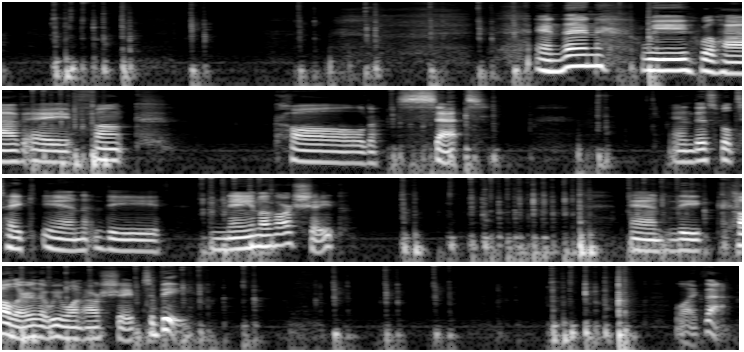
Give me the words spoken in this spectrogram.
And then we will have a func called set. And this will take in the name of our shape and the color that we want our shape to be. Like that.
